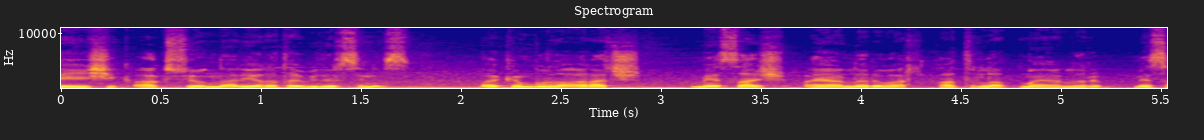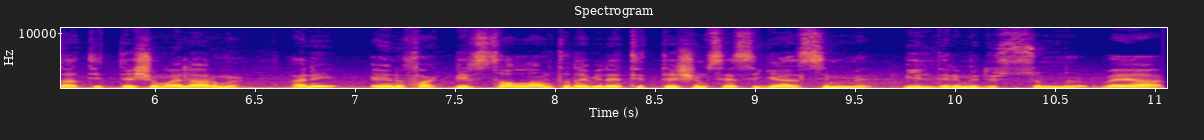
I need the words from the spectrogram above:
değişik aksiyonlar yaratabilirsiniz. Bakın burada araç mesaj ayarları var. Hatırlatma ayarları. Mesela titreşim alarmı. Hani en ufak bir sallantıda bile titreşim sesi gelsin mi? Bildirimi düşsün mü? Veya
